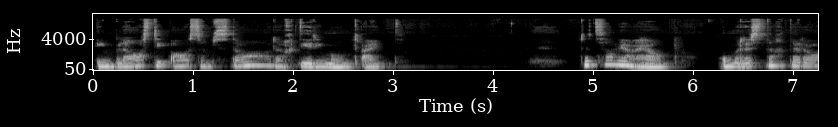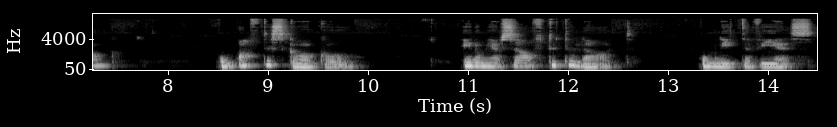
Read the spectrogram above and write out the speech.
en blaas die asem stadig deur die mond uit. Dit sal jou help om rustig te raak, om af te skakel en om jouself toe te laat om net te wees.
